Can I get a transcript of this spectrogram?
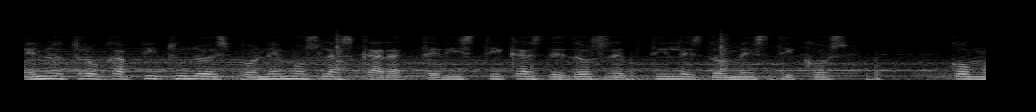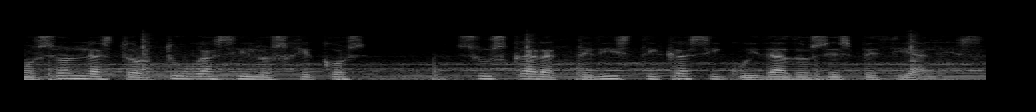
En otro capítulo exponemos las características de dos reptiles domésticos, como son las tortugas y los gecos, sus características y cuidados especiales.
